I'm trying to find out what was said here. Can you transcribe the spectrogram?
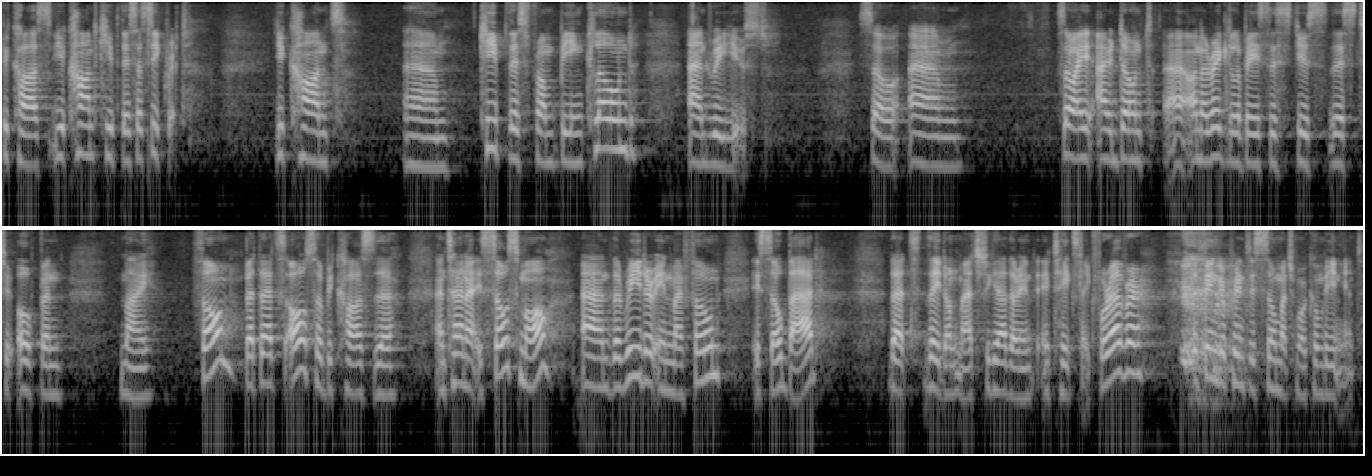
because you can't keep this a secret. You can't um, keep this from being cloned and reused. So, um, So I, I don't, uh, on a regular basis, use this to open my phone, but that's also because the antenna is so small and the reader in my phone is so bad that they don't match together and it takes like forever. The fingerprint is so much more convenient.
